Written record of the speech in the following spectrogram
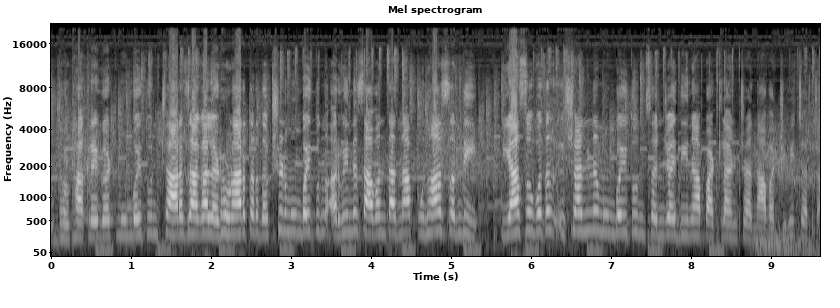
उद्धव ठाकरे गट मुंबईतून चार जागा लढवणार तर दक्षिण मुंबईतून अरविंद सावंतांना पुन्हा संधी यासोबतच ईशान्य मुंबईतून संजय दिना पाटलांच्या नावाचीही चर्चा.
